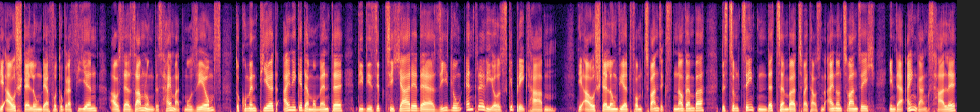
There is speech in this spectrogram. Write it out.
Die Ausstellung der Fotografien aus der Sammlung des Heimatmuseums dokumentiert einige der Momente, die die 70 Jahre der Siedlung Entre Rios geprägt haben. Die Ausstellung wird vom 20. November bis zum 10. Dezember 2021 in der Eingangshalle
